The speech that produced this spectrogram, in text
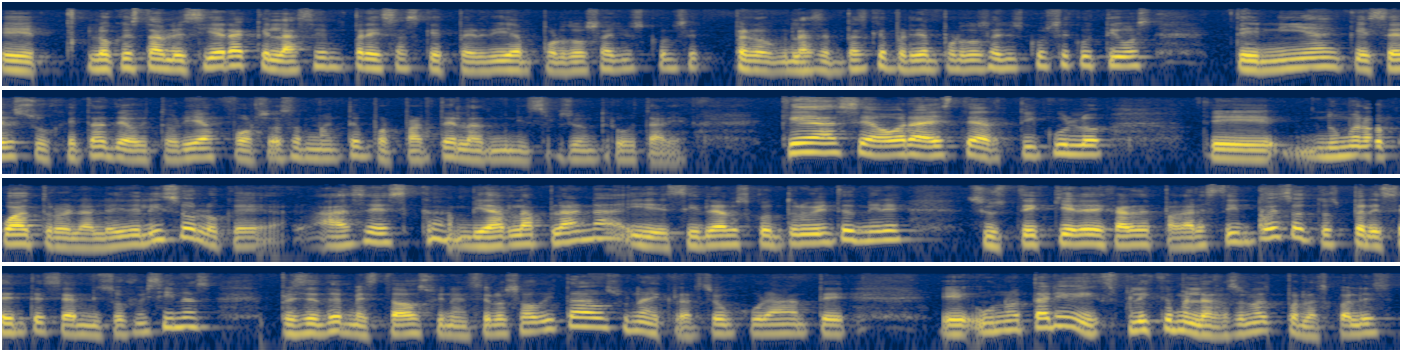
eh, lo que establecía era que las empresas que perdían por dos años pero las empresas que perdían por dos años consecutivos tenían que ser sujetas de auditoría forzosamente por parte de la administración tributaria. ¿Qué hace ahora este artículo número 4 de la ley del ISO lo que hace es cambiar la plana y decirle a los contribuyentes, mire, si usted quiere dejar de pagar este impuesto, entonces preséntese a mis oficinas, presénteme estados financieros auditados, una declaración jurada ante eh, un notario y explíqueme las razones por las cuales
